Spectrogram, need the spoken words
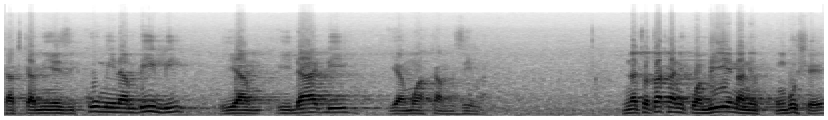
katika miezi kumi na mbili ya idadi ya mwaka mzima. Ninachotaka nikwambie na nikukumbushe,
